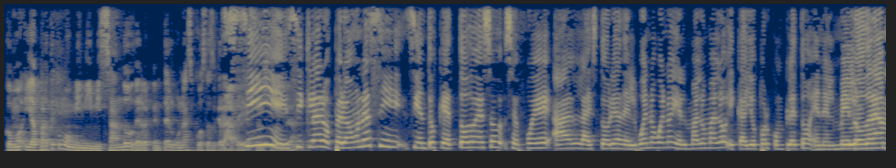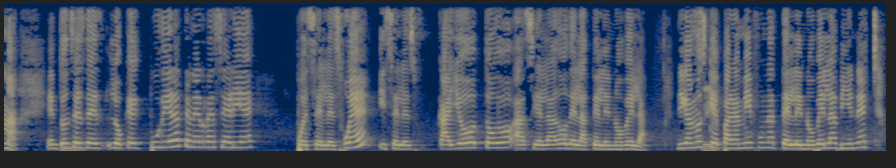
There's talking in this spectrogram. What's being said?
Como, y aparte como minimizando de repente algunas cosas graves. Sí, sí, claro, pero aún así siento que todo eso se fue a la historia del bueno, bueno y el malo, malo y cayó por completo en el melodrama. Entonces, de lo que pudiera tener de serie, pues se les fue y se les cayó todo hacia el lado de la telenovela. Digamos Sí. que para mí fue una telenovela bien hecha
